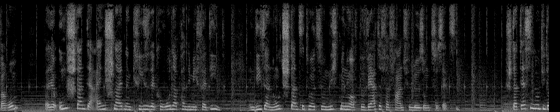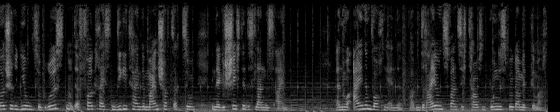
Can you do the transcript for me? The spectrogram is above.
Warum? Weil der Umstand der einschneidenden Krise der Corona-Pandemie verdient, in dieser Notstandssituation nicht mehr nur auf bewährte Verfahren für Lösungen zu setzen. Stattdessen lud die deutsche Regierung zur größten und erfolgreichsten digitalen Gemeinschaftsaktion in der Geschichte des Landes ein. An nur einem Wochenende haben 23.000 Bundesbürger mitgemacht.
